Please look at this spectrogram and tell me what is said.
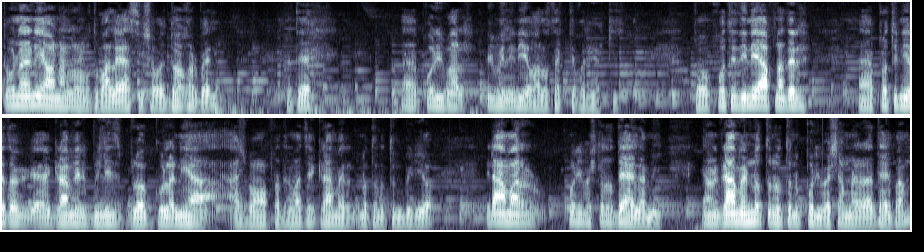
তো ওনারা নিয়ে আমার মতো ভালো আছি, সবাই দোয়া করবেন, যাতে পরিবার ফ্যামিলি নিয়ে ভালো থাকতে পারি আর কি। তো প্রতিদিনই আপনাদের প্রতিনিয়ত গ্রামের ভিলেজ ব্লগগুলো নিয়ে আসবাম আপনাদের মাঝে, গ্রামের নতুন নতুন ভিডিও এটা আমার পরিবেশটা তো দেয় আমি। যেমন গ্রামের নতুন নতুন পরিবেশ আমরা দেয় পাম।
